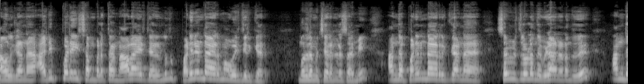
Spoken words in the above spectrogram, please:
அவங்களுக்கான அடிப்படை சம்பளத்தை நாலாயிரத்தி ஐநூறு பன்னிரெண்டாயிரமாக உயர்த்தியிருக்காரு. முதலமைச்சர் ரங்கசாமி. அந்த பன்னிரெண்டாயிரக்கான சமீபத்திலோடு அந்த விழா நடந்தது. அந்த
